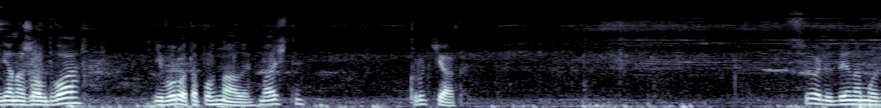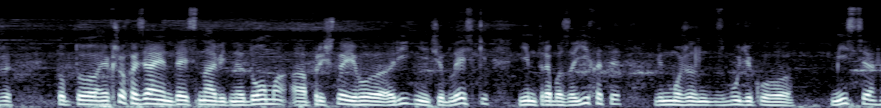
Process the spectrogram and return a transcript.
Я нажав два і ворота погнали. Бачите? Крутяк. Все, людина може. Тобто, якщо хазяїн десь навіть не вдома, а прийшли його рідні чи близькі, їм треба заїхати, він може з будь-якого місця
